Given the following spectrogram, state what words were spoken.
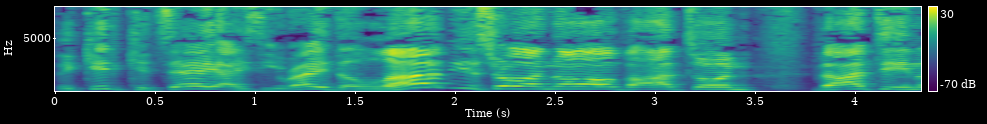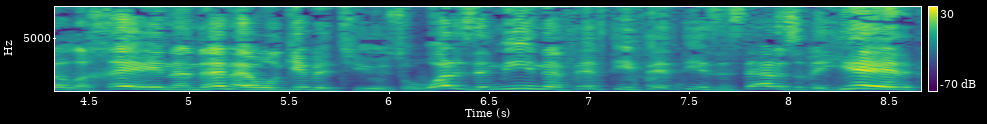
the kid could say, I see right, the Lav Yisrael Ana Va'atun Va'atin Lechein, and then I will give it to you. So what does it mean that 50-50 is the status of a Yid?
